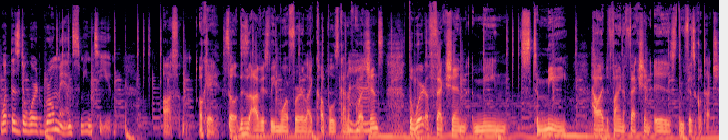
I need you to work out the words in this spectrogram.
What does the word romance mean to you? awesome okay, so this is obviously more for like couples kind of questions. The word affection means to me how I define affection is through physical touch.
